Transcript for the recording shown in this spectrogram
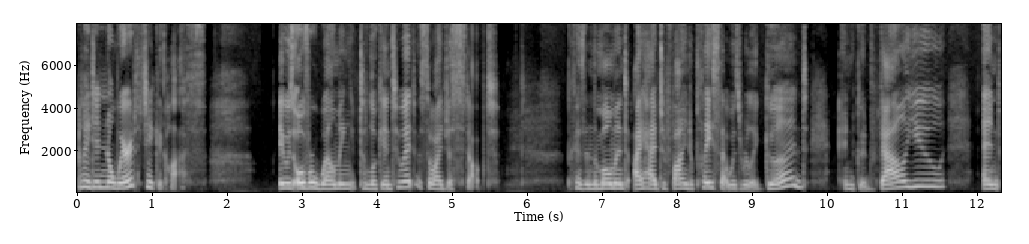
And I didn't know where to take a class. It was overwhelming to look into it, so I just stopped. Because in the moment, I had to find a place that was really good and good value. And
